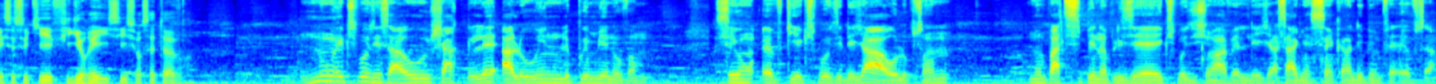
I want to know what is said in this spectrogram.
Et c'est ce qui est figuré ici sur cette œuvre. Nous exposons ça chaque Halloween le 1er novembre. C'est une œuvre qui est exposée déjà à Olopson. Nous participons dans plusieurs expositions avec déjà. Ça a 5 ans depuis que je fais œuvre ça.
